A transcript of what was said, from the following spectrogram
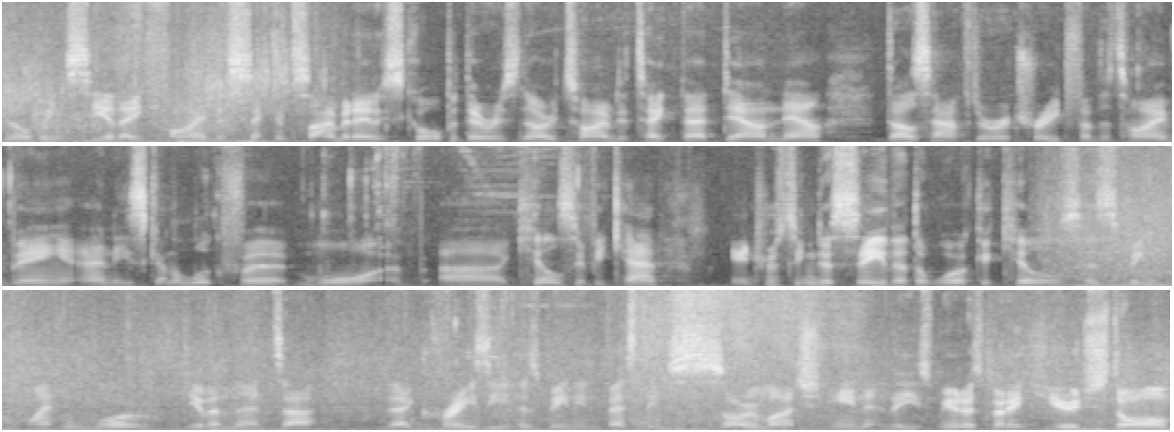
buildings here. They find the second cybernetics core, but there is no time to take that down now. Does have to retreat for the time being, and he's going to look for more uh, kills if he can. Interesting to see that the worker kills has been quite low, given that uh, that Crazy has been investing so much in these mutas, but a huge storm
